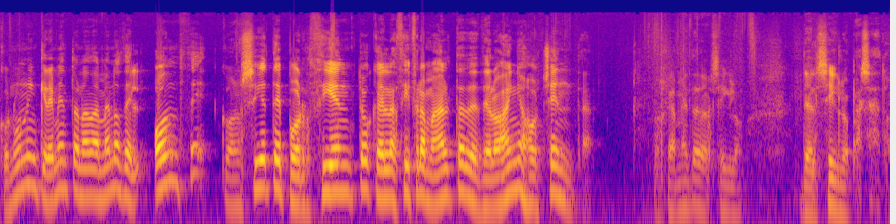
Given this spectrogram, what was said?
con un incremento nada menos del 11,7%, que es la cifra más alta desde los años 80, lógicamente del siglo del siglo pasado.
